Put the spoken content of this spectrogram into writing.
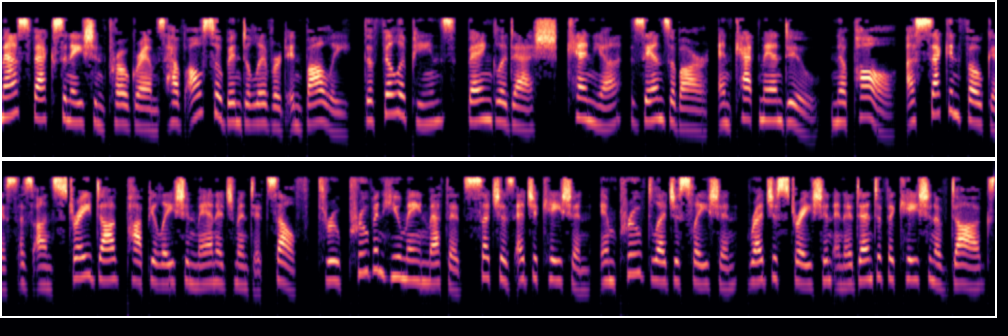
Mass vaccination programs have also been delivered in Bali, the Philippines, Bangladesh, Kenya, Zanzibar, and Kathmandu, Nepal. A second focus is on stray dog population management itself, through proven humane methods such as education, improved legislation, registration and identification of dogs,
